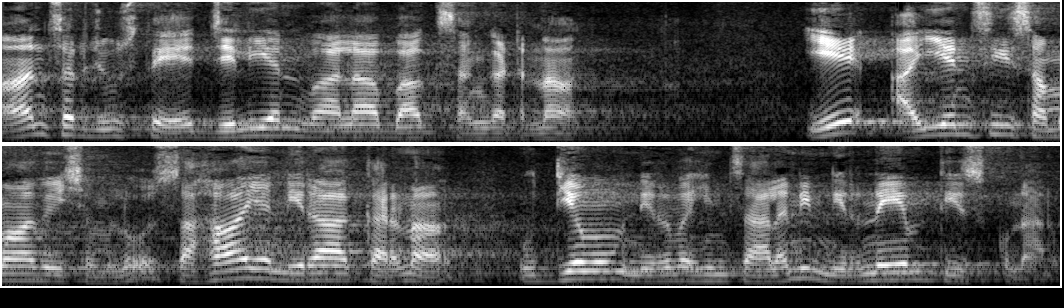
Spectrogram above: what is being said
ఆన్సర్ చూస్తే జలియన్ వాలాబాగ్ సంఘటన. ఏ ఐఎన్సి సమావేశంలో సహాయ నిరాకరణ ఉద్యమం నిర్వహించాలని నిర్ణయం తీసుకున్నారు.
